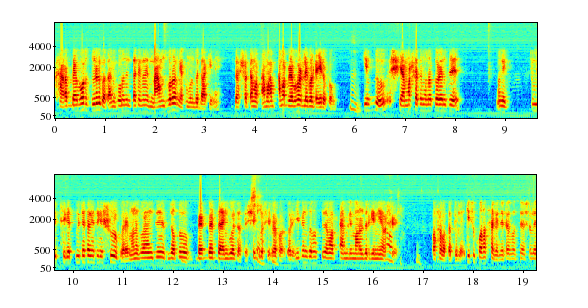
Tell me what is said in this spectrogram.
খারাপ ব্যবহার দূরের কথা আমি কোনোদিন তাকে নাম ধরে আমি এখন পর্যন্ত ডাকি নাই। যার সাথে আমার আমার- আমার ব্যবহার লেভেলটা এরকম। কিন্তু সে আমার সাথে মনে করেন যে মানে তুই থেকে তুই থেকে থেকে শুরু করে মনে করেন যে যত ব্যাড ব্যাড ল্যাঙ্গুয়েজ আছে সেগুলো সে ব্যবহার করে। ইভেন তো হচ্ছে আমার ফ্যামিলি মানুষদেরকে নিয়ে আসে কথাবার্তা তুলে। কিছু কথা থাকে যেটা হচ্ছে আসলে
